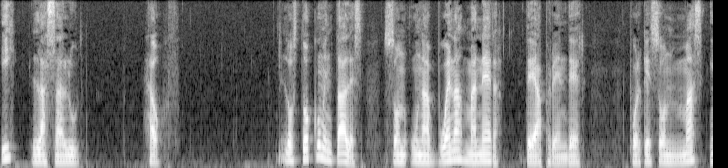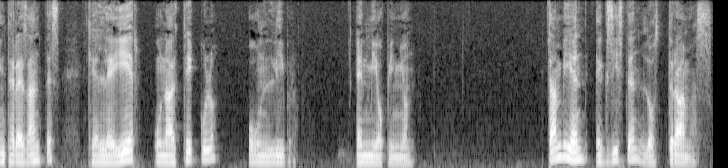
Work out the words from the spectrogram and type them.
y la salud, health. Los documentales son una buena manera de aprender porque son más interesantes que leer un artículo o un libro, en mi opinión. También existen los dramas.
